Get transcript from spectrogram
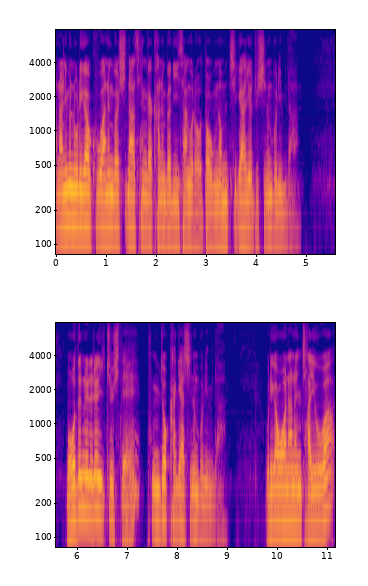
하나님은 우리가 구하는 것이나 생각하는 것 이상으로 더욱 넘치게 하여 주시는 분입니다. 모든 은혜를 주시되 풍족하게 하시는 분입니다. 우리가 원하는 자유와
